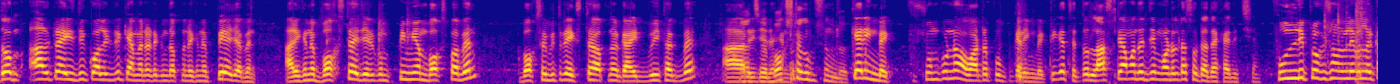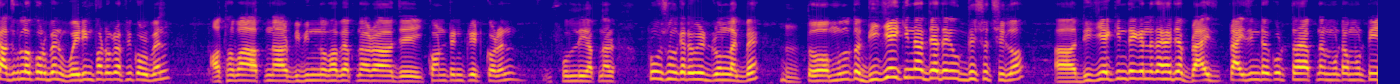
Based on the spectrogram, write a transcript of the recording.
একদম আলট্রা এইচডি কোয়ালিটির ক্যামেরাটা কিন্তু আপনারা এখানে পেয়ে যাবেন। আর এখানে বক্সটা যেরকম প্রিমিয়াম বক্স পাবেন বক্সের ভিতরে এক্সট্রা আপনার গাইড বই থাকবে আর এই আচ্ছা যে বক্সটা খুব সুন্দর। ক্যারিং ব্যাগ সম্পূর্ণ ওয়াটারপ্রুফ ক্যারিং ব্যাগ ঠিক আছে? তো লাস্টে আমাদের যে মডেলটা সেটা দেখাই দিচ্ছে। ফুললি প্রফেশনাল লেভেলের কাজগুলো করবেন ওয়েডিং ফটোগ্রাফি করবেন অথবা আপনার বিভিন্নভাবে আপনারা যে কন্টেন্ট ক্রিয়েট করেন ফুললি আপনার প্রফেশনাল ক্যাটাগরির ড্রোন লাগবে। তো মূলত ডিজিআই কেনার যাদের উদ্দেশ্য ছিল ডিজিআই কিনতে গেলে দেখা যায় প্রাইস প্রাইজিংটা করতে হয় আপনার মোটামুটি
